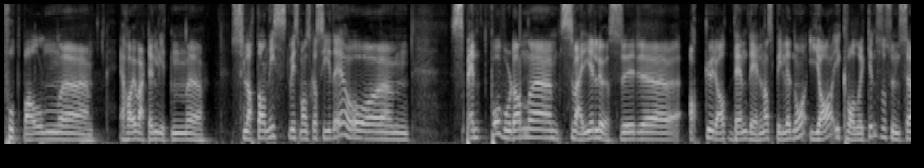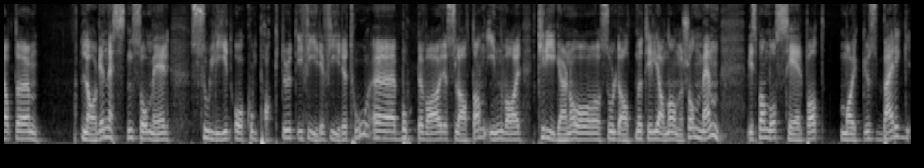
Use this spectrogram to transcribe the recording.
fotballen. eh, jeg har jo vært en liten eh, slatanist, hvis man skal si det, og eh, spent på hvordan eh, Sverige løser eh, akkurat den delen av spillet nå. Ja, i kvaliken så syns jeg at eh, laget nesten så mer solid og kompakt ut i 4-4-2. Eh, borte var Zlatan, inn var krigerne og soldatene til Janne Andersson. Men hvis man nå ser på at Markus Berg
